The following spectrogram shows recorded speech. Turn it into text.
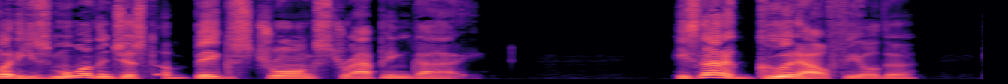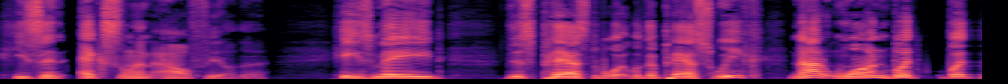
but he's more than just a big, strong, strapping guy. He's not a good outfielder. He's an excellent outfielder. He's made this past with the past week not one but but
